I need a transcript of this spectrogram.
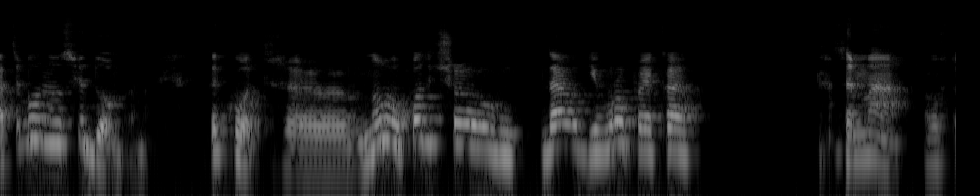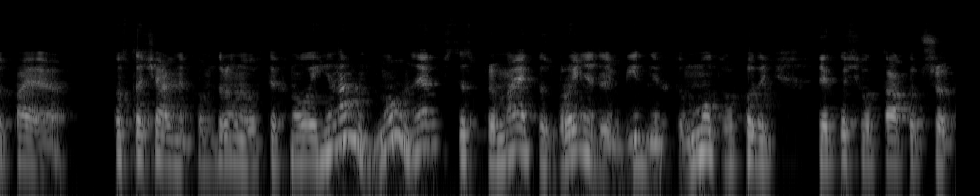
А це було не усвідомлено. Так от, е, ну, виходить, що да, от Європа, яка сама виступає постачальником дронових технологій нам, ну, якось це сприймає як озброєння для бідних. Тому от виходить якось от так, от, що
